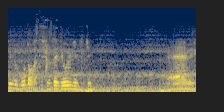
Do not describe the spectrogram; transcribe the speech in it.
Би бодоо гацчих шүү дээ өөрийг юм бичээ. Амар.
